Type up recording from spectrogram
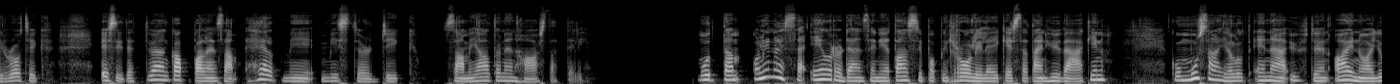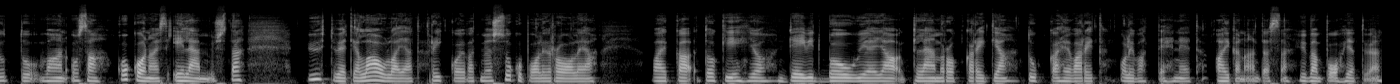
Erotic esitettyään kappaleensa Help Me Mr. Dick. Sami Aaltonen haastatteli. Mutta oli näissä Eurodansen ja tanssipopin roolileikeissä jotain hyvääkin, kun musa ei ollut enää yhtyön ainoa juttu, vaan osa kokonaiselämystä. Yhtyöt ja laulajat rikkoivat myös sukupuolirooleja, vaikka toki jo David Bowie ja glamrockarit ja tukkahevarit olivat tehneet aikanaan tässä hyvän pohjatyön.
